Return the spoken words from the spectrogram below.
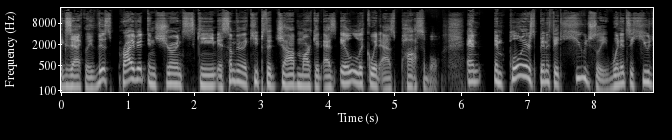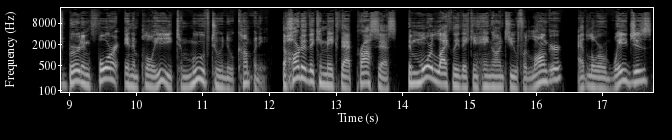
Exactly. This private insurance scheme is something that keeps the job market as illiquid as possible. And employers benefit hugely when it's a huge burden for an employee to move to a new company. The harder they can make that process, the more likely they can hang on to you for longer at lower wages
